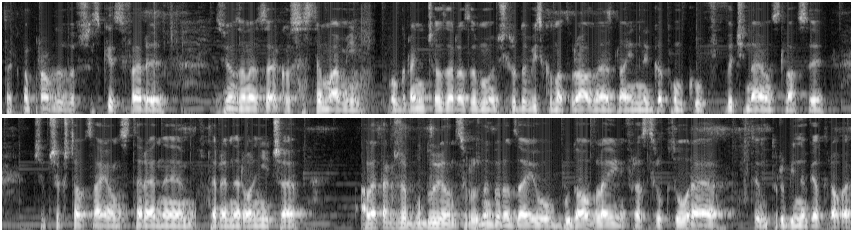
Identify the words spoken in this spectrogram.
tak naprawdę we wszystkie sfery związane z ekosystemami. Ogranicza zarazem środowisko naturalne dla innych gatunków, wycinając lasy czy przekształcając tereny w tereny rolnicze ale także budując różnego rodzaju budowle, infrastrukturę, w tym turbiny wiatrowe.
